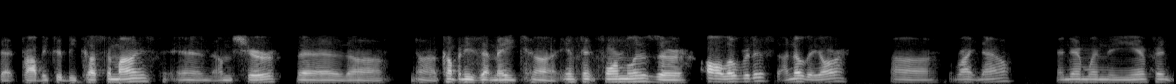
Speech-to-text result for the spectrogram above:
that probably could be customized, and I'm sure that uh, uh, companies that make uh, infant formulas are all over this. I know they are uh, right now. And then when the infant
